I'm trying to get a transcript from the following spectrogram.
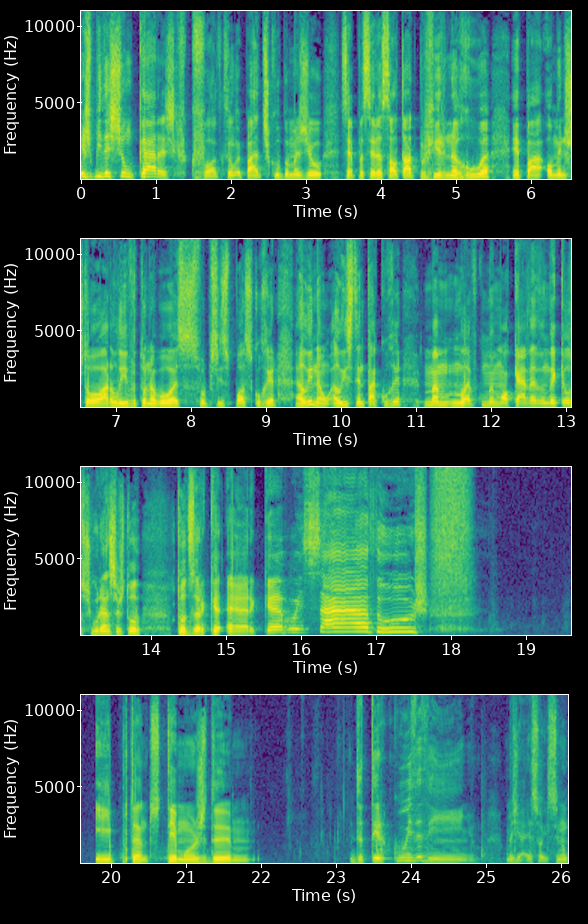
As bebidas são caras que fode. Pá, desculpa, mas eu, se é para ser assaltado, prefiro na rua. É pá, ao menos estou ao ar livre, estou na boa. Se for preciso, posso correr. Ali não, ali se tentar correr, me, me levo com uma mocada de um daqueles seguranças todo, todos arca, arcabuçados. E portanto, temos de, de ter cuidadinho. Mas já, é só isso. Não,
